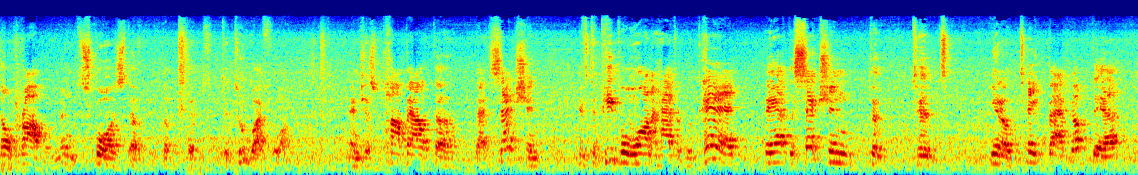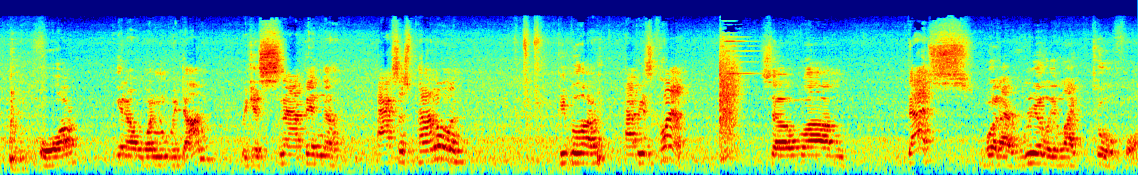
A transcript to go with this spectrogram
no problem, and scores the, the, the, the 2 by 4 And just pop out the, that section. If the people want to have it repaired, they have the section to, to, you know, take back up there. Or, you know, when we're done, we just snap in the access panel and people are happy as a clam. So um, that's what I really like the tool for.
